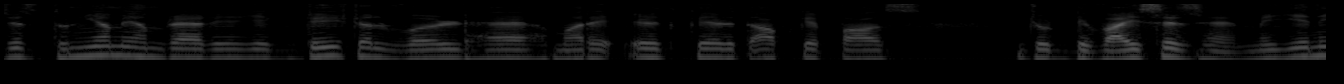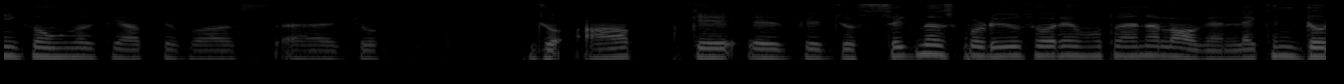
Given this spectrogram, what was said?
جس دنیا میں ہم رہ رہے ہیں، یہ ایک ڈیجیٹل ورلڈ ہے۔ ہمارے ارد گرد آپ کے پاس جو ڈیوائسز ہیں، میں یہ نہیں کہوں گا کہ آپ کے پاس جو جو آپ کے ارد گرد جو سگنلز پروڈیوس ہو رہے ہیں، وہ تو انالاگ ہیں، لیکن جو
